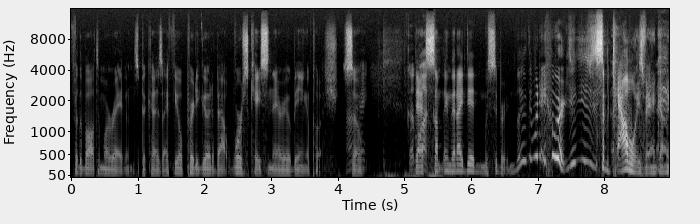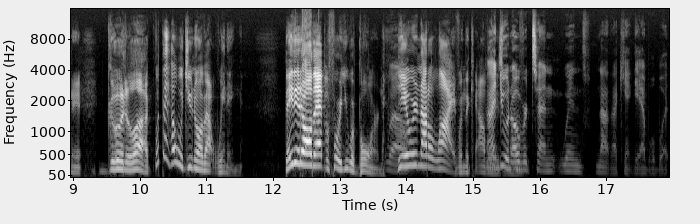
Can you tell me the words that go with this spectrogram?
for the Baltimore Ravens because I feel pretty good about worst case scenario being a push. so right. Good that's luck. something that I did with super. What- Who are this some Cowboys fan coming in? Good luck. What the hell would you know about winning? They did all that before you were born. Well, you were not alive when the Cowboys. I do an over 10 wins. Not, I can't gamble, but.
